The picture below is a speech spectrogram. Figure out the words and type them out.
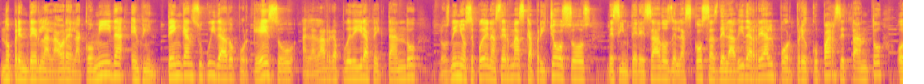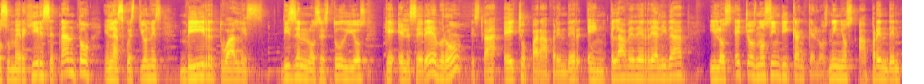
no prenderla a la hora de la comida, en fin, tengan su cuidado porque eso a la larga puede ir afectando los niños se pueden hacer más caprichosos, desinteresados de las cosas de la vida real por preocuparse tanto o sumergirse tanto en las cuestiones virtuales. Dicen los estudios que el cerebro está hecho para aprender en clave de realidad y los hechos nos indican que los niños aprenden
